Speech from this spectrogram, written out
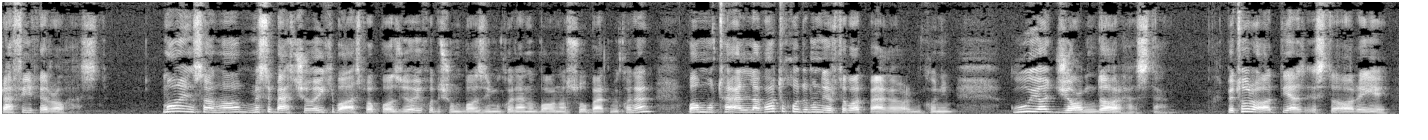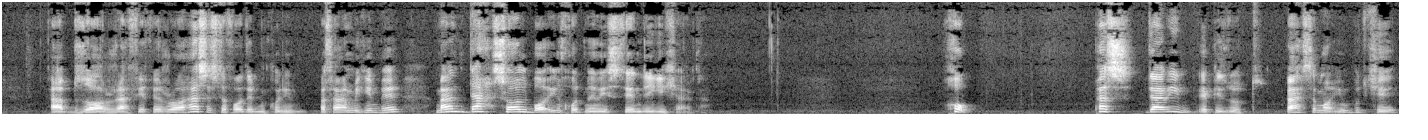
رفیق راه است. ما انسان ها مثل بچه هایی که با اسباب بازی های خودشون بازی می‌کنن و با آنها صحبت می‌کنن با متعلقات خودمون ارتباط برقرار می‌کنیم. گویا جاندار هستند به طور عادی از استعاره ابزار رفیق راه هست استفاده می‌کنیم. مثلا میگیم به من ده سال با این خودنویس زندگی کردم. خب پس در این اپیزود بحث ما این بود که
